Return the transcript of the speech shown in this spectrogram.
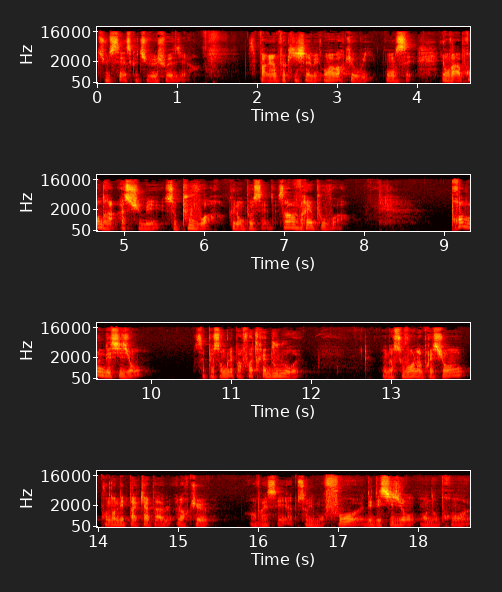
tu le sais ce que tu veux choisir. Ça paraît un peu cliché, mais on va voir que oui, on le sait. Et on va apprendre à assumer ce pouvoir que l'on possède. C'est un vrai pouvoir. Prendre une décision, ça peut sembler parfois très douloureux. On a souvent l'impression qu'on n'en est pas capable, alors que, en vrai, c'est absolument faux. Des décisions, on euh,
